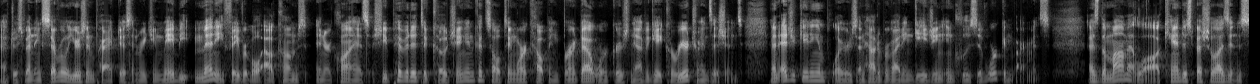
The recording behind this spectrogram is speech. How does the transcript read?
After spending several years in practice and reaching maybe many favorable outcomes in her clients, she pivoted to coaching and consulting work, helping burnt out workers navigate career transitions and educating employers on how to provide engaging, inclusive work environments. As the mom at law, Candice specializes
